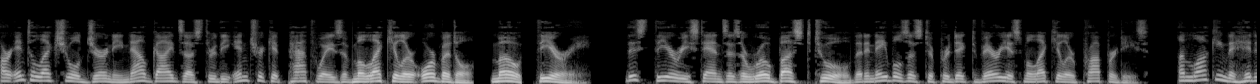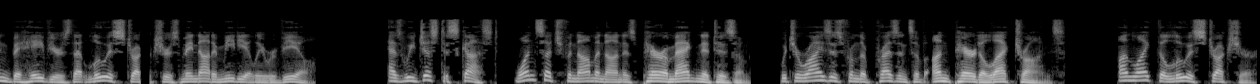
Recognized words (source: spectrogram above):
Our intellectual journey now guides us through the intricate pathways of molecular orbital, MO, theory. This theory stands as a robust tool that enables us to predict various molecular properties, unlocking the hidden behaviors that Lewis structures may not immediately reveal. As we just discussed, one such phenomenon is paramagnetism, which arises from the presence of unpaired electrons. Unlike the Lewis structure,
